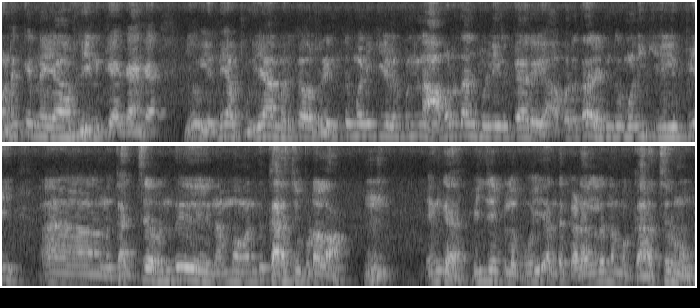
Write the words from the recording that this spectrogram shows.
உனக்கு என்னையா அப்படின்னு கேட்காங்க. ஐயோ என்னையா புரியாமல் இருக்கு? அவர் ரெண்டு மணிக்கு எழுப்புன்னு அவர் தான் சொல்லியிருக்காரு. அவர் தான் ரெண்டு மணிக்கு எழுப்பி கச்சை வந்து நம்ம வந்து கரைச்சி விடலாம் ம்? எங்கே? பிஜேபியில் போய் அந்த கடலில் நம்ம கரைச்சிடணும்.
